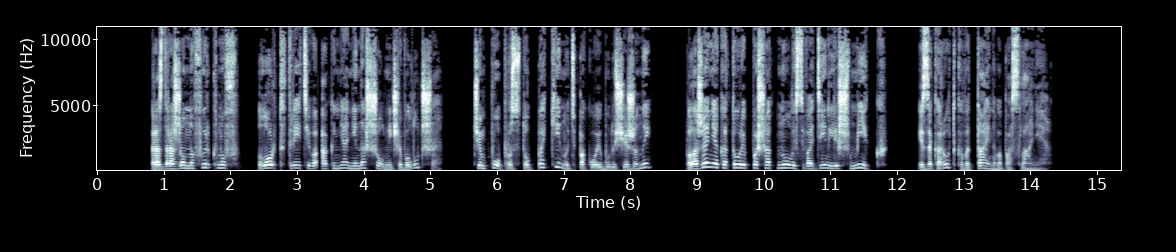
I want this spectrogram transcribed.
Раздраженно фыркнув, лорд Третьего Огня не нашел ничего лучше, чем попросту покинуть покои будущей жены, положение которой пошатнулось в один лишь миг из-за короткого тайного послания.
